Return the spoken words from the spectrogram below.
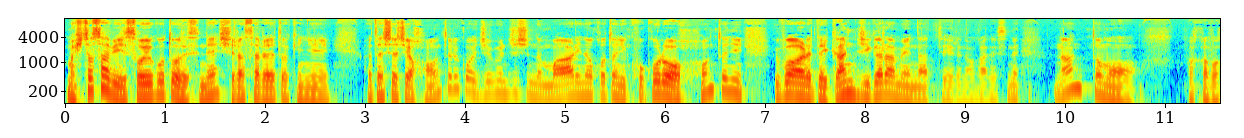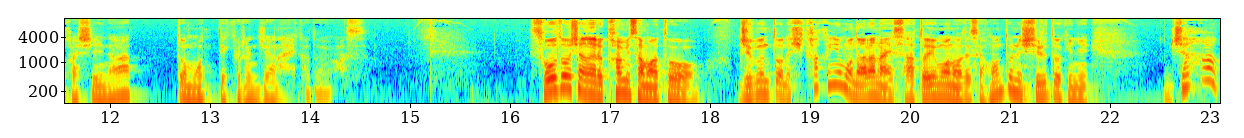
まあ、ひとさびそういうことをですね、知らされるときに、私たちは本当にこう自分自身の周りのことに心を本当に奪われてがんじがらめになっているのがですね、なんともバカバカしいなと思ってくるんじゃないかと思います。創造者なる神様と自分との比較にもならない差というものをですね、本当に知るときに、じゃあ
